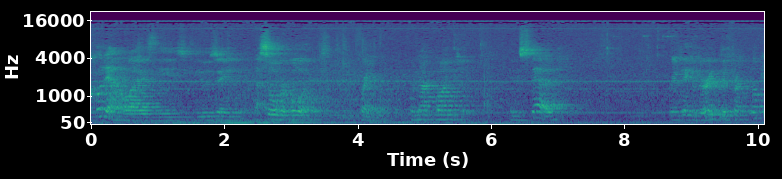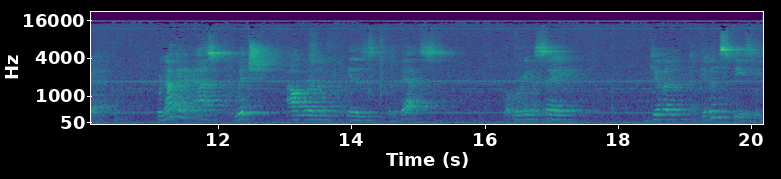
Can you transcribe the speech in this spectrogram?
could analyze these using a silver bullet framework. We're not going to. Instead, we're going to take a very different look at it. We're not going to ask which algorithm is the best, but we're going to say, given a given species,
